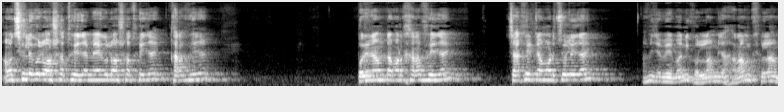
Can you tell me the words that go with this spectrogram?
আমার ছেলেগুলো অসৎ হয়ে যায়, মেয়েগুলো অসৎ হয়ে যায়, খারাপ হয়ে যায়? পরিণামটা আমার খারাপ হয়ে যায়? চাকরিটা আমার চলে যায়? আমি যে বেমানি করলাম যে হারাম খেলাম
